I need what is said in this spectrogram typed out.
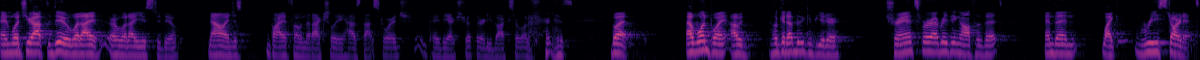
And what you have to do, what I or what I used to do, now I just buy a phone that actually has that storage, pay the extra 30 bucks or whatever it is. But at one point, I would hook it up to the computer, transfer everything off of it, and then like restart it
